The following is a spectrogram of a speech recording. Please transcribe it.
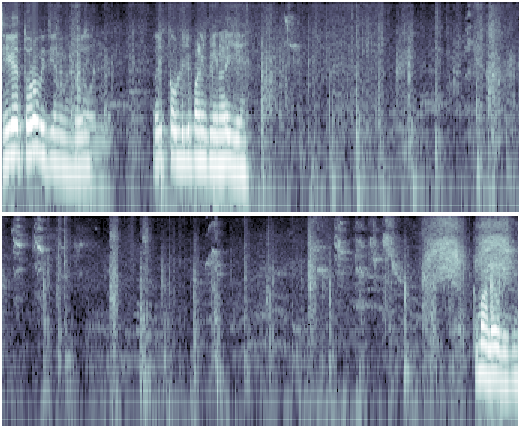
ਠੀਕ ਹੈ ਤੋਰੋ ਵੀ ਜੀ ਨੂੰ। ਲਓ ਜੀ। ਜੀ ਕੌਲੀ 'ਚ ਪਾਣੀ ਪੀਣ ਵਾਲੀ ਜੇ। ਕਮਾ ਲਿਓ ਵੀ ਜੀ।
